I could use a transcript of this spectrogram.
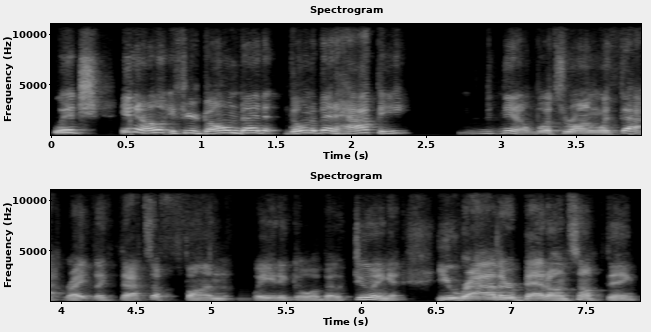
which, you know, if you're going bed going to bed happy, you know what's wrong with that right? Like that's a fun way to go about doing it. You rather bet on something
